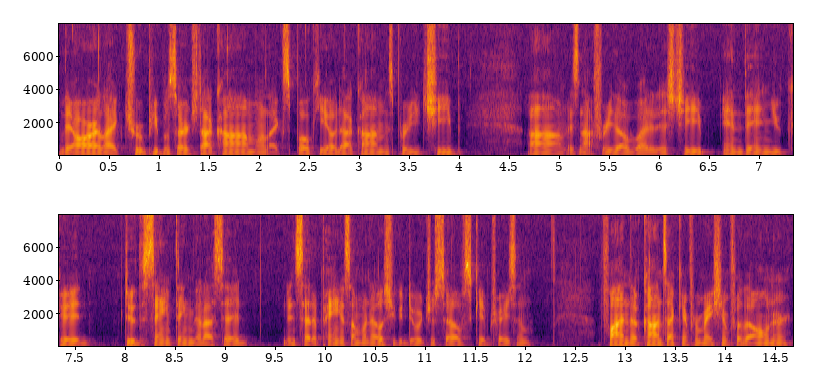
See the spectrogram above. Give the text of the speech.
There are like TruePeopleSearch.com or like Spokeo.com is pretty cheap. Um, it's not free though, but it is cheap. And then you could do the same thing that I said. Instead of paying someone else, you could do it yourself. Skip trace them, find the contact information for the owner,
